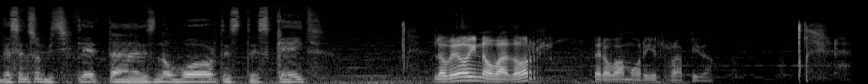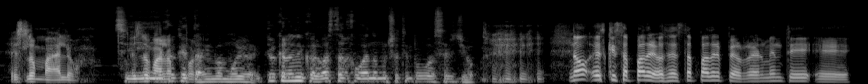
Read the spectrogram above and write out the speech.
descenso en bicicleta, snowboard, este, skate. Lo veo innovador, pero va a morir rápido. Es lo malo. Sí, Es lo malo creo que por- también va a morir. Creo que lo único que va a estar jugando mucho tiempo va a ser yo. No, es que está padre, o sea, está padre, pero realmente eh,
